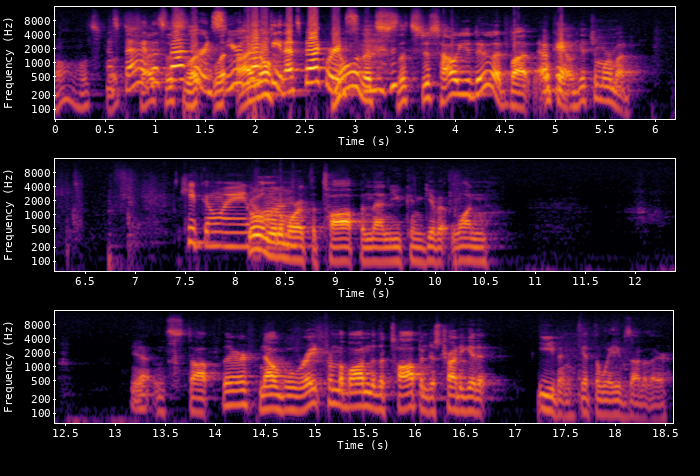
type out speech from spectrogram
Oh, let's, That's let's, back- let's- that's let's let- backwards. let- You're I know. lefty, that's backwards. No, that's that's just how you do it. But okay, Okay. I'll get you more mud. Keep going. Go a little more at the top, and then you can give it one. Yeah, and stop there. Now go right from the bottom to the top and just try to get it even. Get the waves out of there.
